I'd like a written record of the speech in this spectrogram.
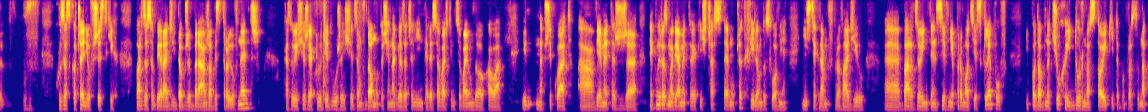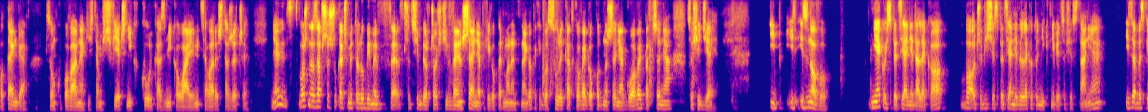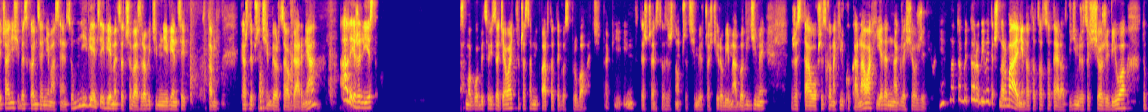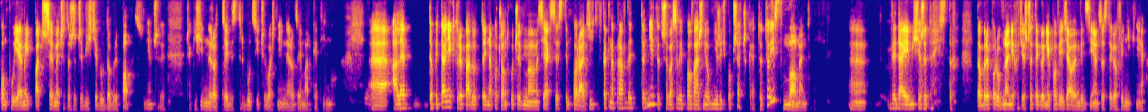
ku zaskoczeniu wszystkich bardzo sobie radzi dobrze branża wystroju wnętrz. Okazuje się, że jak ludzie dłużej siedzą w domu, to się nagle zaczęli interesować tym, co mają dookoła. I na przykład a wiemy też, że jak my rozmawiamy, to jakiś czas temu, przed chwilą dosłownie, Instagram wprowadził e, bardzo intensywnie promocję sklepów i podobno ciuchy i durnostojki to po prostu na potęgę są kupowane jakiś tam świecznik, kulka z Mikołajem i cała reszta rzeczy. Nie? Więc można zawsze szukać, my to lubimy w, w przedsiębiorczości węszenia takiego permanentnego, takiego surykatkowego podnoszenia głowy i patrzenia, co się dzieje. I, i, I znowu, nie jakoś specjalnie daleko, bo oczywiście specjalnie daleko to nikt nie wie, co się stanie i zabezpieczanie się bez końca nie ma sensu. Mniej więcej wiemy, co trzeba zrobić i mniej więcej tam każdy przedsiębiorca ogarnia, ale jeżeli jest mogłoby coś zadziałać, to czasami warto tego spróbować. Tak? I też często zresztą w przedsiębiorczości robimy. Albo widzimy, że stało wszystko na kilku kanałach i jeden nagle się ożywił. Nie? No to my to robimy też normalnie, no to to co teraz. Widzimy, że coś się ożywiło, to pompujemy i patrzymy, czy to rzeczywiście był dobry pomysł, nie? Czy, czy jakiś inny rodzaj dystrybucji, czy właśnie inny rodzaj marketingu. E, ale to pytanie, które padło tutaj na początku, czy mamy jak sobie z tym poradzić, to tak naprawdę to nie, to trzeba sobie poważnie obniżyć poprzeczkę. To, to jest moment. E, wydaje mi się, że to jest to dobre porównanie, choć jeszcze tego nie powiedziałem, więc nie wiem, co z tego wyniknie.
